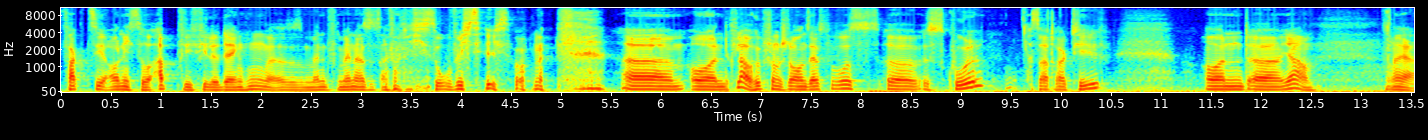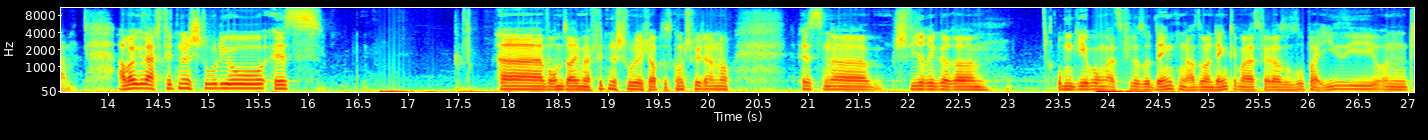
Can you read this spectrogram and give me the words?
fuckt sie auch nicht so ab, wie viele denken. Also für Männer ist es einfach nicht so wichtig. So, ne? ähm, und klar, hübsch und schlau und selbstbewusst äh, ist cool, ist attraktiv. Und äh, ja, naja. Aber wie gesagt, Fitnessstudio ist, äh, warum sage ich mal Fitnessstudio? Ich glaube, das kommt später noch, ist eine schwierigere Umgebung, als viele so denken. Also man denkt immer, das wäre da so super easy und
